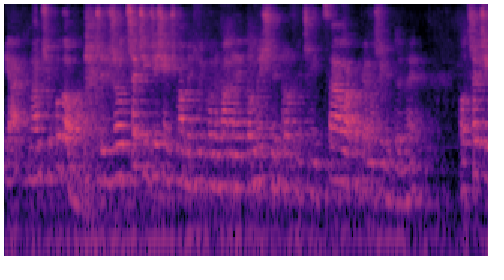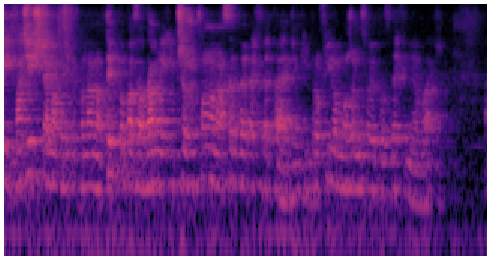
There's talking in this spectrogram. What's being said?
jak nam się podoba. Czyli, że o 3.10 ma być wykonywany domyślny profil, czyli cała kopia naszej rutyny. O 3.20 ma być wykonana tylko baza danych i przerzucona na serwer FTP. Dzięki profilom możemy sobie to zdefiniować. E,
